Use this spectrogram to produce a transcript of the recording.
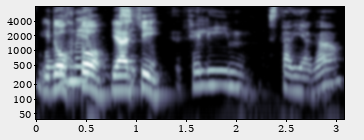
ή το Μπορούμε- 8 για αρχή; Θέλει σταδιακά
